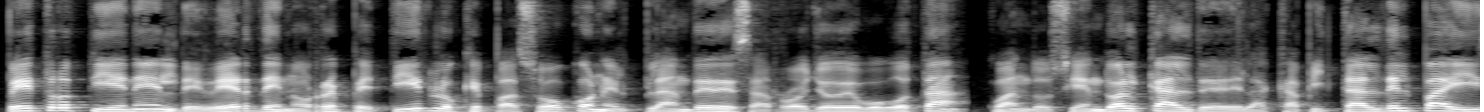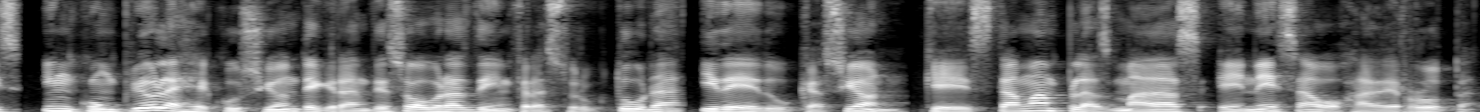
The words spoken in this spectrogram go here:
Petro tiene el deber de no repetir lo que pasó con el Plan de Desarrollo de Bogotá, cuando siendo alcalde de la capital del país, incumplió la ejecución de grandes obras de infraestructura y de educación que estaban plasmadas en esa hoja de ruta.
